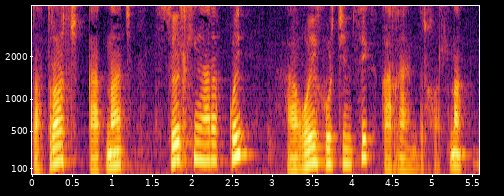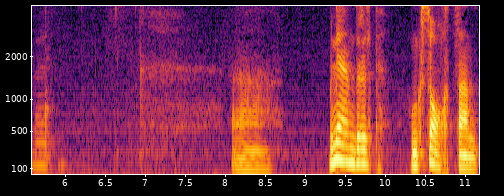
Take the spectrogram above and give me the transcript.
дотрооч гаднаач төсөөлхийн аргагүй агуй хүр жимсийг гаргаа амьдрах болно. Аа миний амьдралд өнгөрсөн хугацаанд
